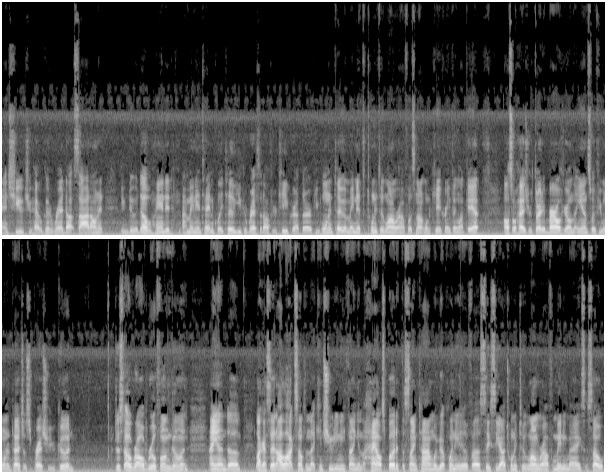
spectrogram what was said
and shoot. You have a good red dot sight on it. You can do it double-handed. I mean, and technically, too, you could rest it off your cheek right there if you wanted to. I mean, it's a 22 long rifle. It's not going to kick or anything like that. Also has your threaded barrel here on the end, so if you want to attach a suppressor, you could. Just overall, real fun gun. And uh, like I said, I like something that can shoot anything in the house, but at the same time, we've got plenty of uh, CCI 22 long rifle mini mags, so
